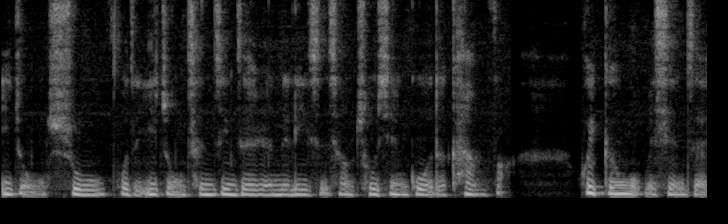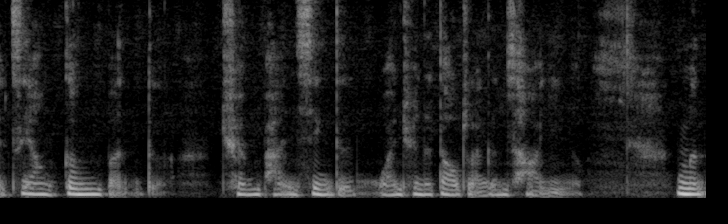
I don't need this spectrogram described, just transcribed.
一种书或者一种曾经在人类历史上出现过的看法，会跟我们现在这样根本的、全盘性的、完全的倒转跟差异呢？那么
